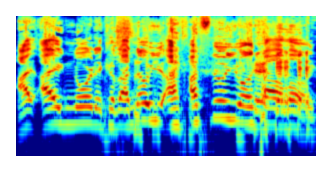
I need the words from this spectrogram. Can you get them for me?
I, I ignored it because I know you. I, I feel you on Kyle Long,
